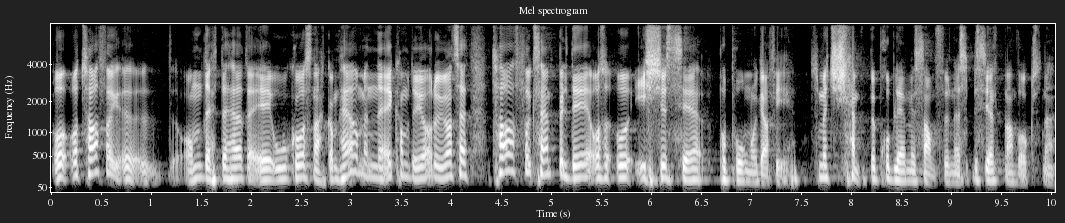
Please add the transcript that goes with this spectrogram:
Og, og for, eh, Om dette her er ok å snakke om her, men jeg kommer til å gjøre det uansett. Ta f.eks. det å, å, ikke se på pornografi, som er et kjempeproblem i samfunnet. spesielt blant voksne.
